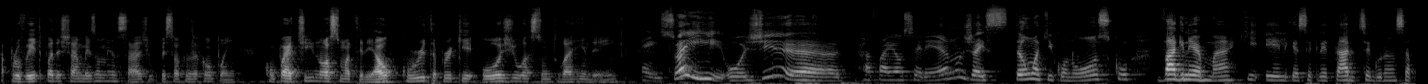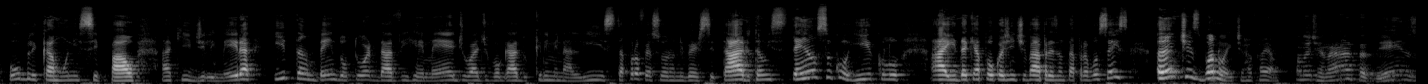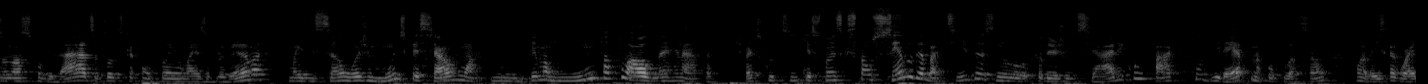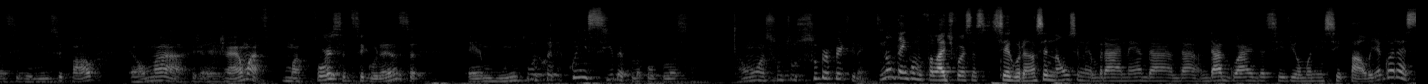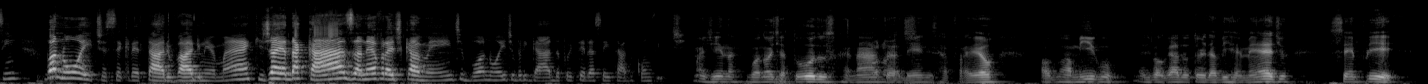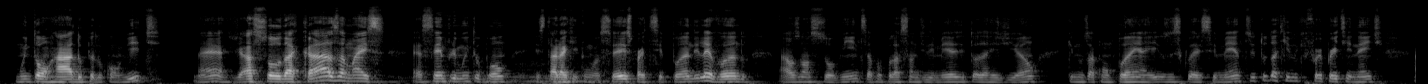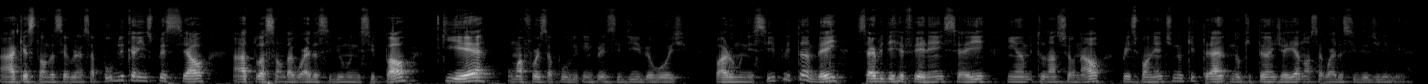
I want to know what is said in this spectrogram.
Aproveito para deixar a mesma mensagem para o pessoal que nos acompanha. Compartilhe nosso material, curta, porque hoje o assunto vai render, hein? É isso aí. Hoje, uh, Rafael Sereno já estão aqui conosco. Wagner Marque, ele que é secretário de Segurança Pública Municipal aqui de Limeira. E também doutor Davi Remédio, advogado criminalista, professor universitário. Tem um extenso currículo aí. Daqui a pouco a gente vai apresentar para vocês. Antes, boa noite, Rafael. Boa noite, Renata, Denis, os nossos convidados, a todos que acompanham mais o programa. Uma edição hoje muito especial, uma, um tema muito atual, né, Renata? gente vai discutir questões que estão sendo debatidas no Poder Judiciário e com impacto direto na população, uma vez que a Guarda Civil Municipal é uma, já é uma, uma força de segurança é muito reconhecida pela população. É um assunto super pertinente. Não tem como falar de força de segurança e não se lembrar né, da, da, da, Guarda Civil Municipal. E agora sim, boa noite, secretário Wagner Mack. Já é da casa, né, praticamente. Boa noite, obrigada por ter aceitado o convite. Imagina, boa noite a todos, Renata, Denis, Rafael, ao amigo advogado doutor Davi Remédio. Sempre muito honrado pelo convite. Né? Já sou da casa, mas é sempre muito bom estar aqui com vocês, participando e levando aos nossos ouvintes, à população de Limeira e toda a região que nos acompanha aí os esclarecimentos e tudo aquilo que for pertinente à questão da segurança pública, em especial a atuação da Guarda Civil Municipal, que é uma força pública imprescindível hoje para o município e também serve de referência aí em âmbito nacional, principalmente no que, no que tange aí a nossa Guarda Civil de Limeira.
